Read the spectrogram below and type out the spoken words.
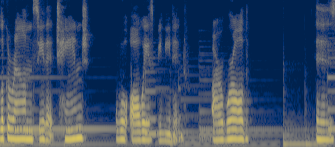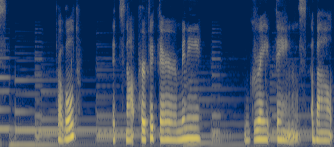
look around and see that change will always be needed. Our world is troubled it's not perfect. There are many great things about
